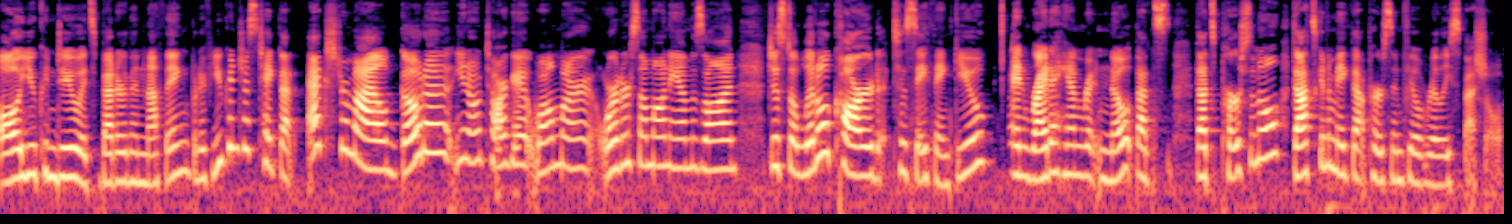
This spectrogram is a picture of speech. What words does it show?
all you can do, it's better than nothing. But if you can just take that extra mile, go to, you know, Target, Walmart, order some on Amazon, just a little card to say thank you and write a handwritten note that's that's personal that's going to make that person feel really special.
